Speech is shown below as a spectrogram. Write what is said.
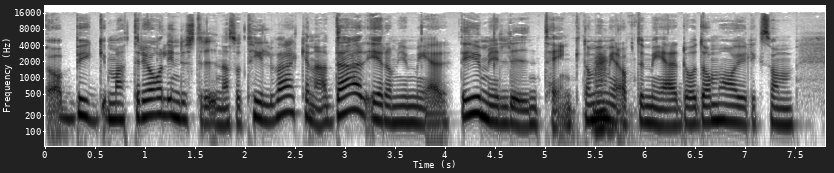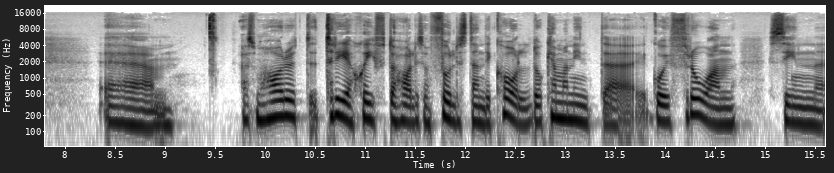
ja, byggmaterialindustrin, alltså tillverkarna. Där är de ju mer, det är ju mer lean-tänk. De är mm. mer optimerade och de har ju liksom... Eh, alltså har du ett treskift och har liksom fullständig koll, då kan man inte gå ifrån sin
